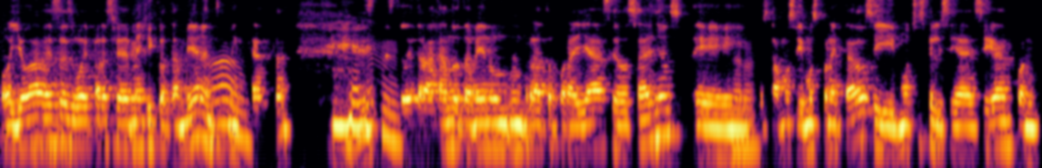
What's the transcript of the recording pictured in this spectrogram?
o yo a veces voy para Ciudad de México también, entonces me ah. encanta. Estoy trabajando también un, rato por allá hace dos años, eh, pues estamos, seguimos conectados y muchas felicidades, sigan con,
